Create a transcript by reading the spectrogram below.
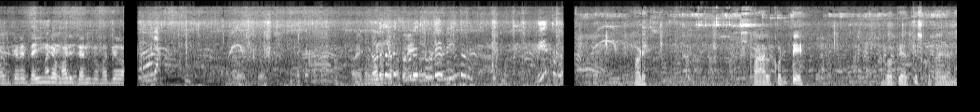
ಒಂದು ಕಡೆ ಧೈರ್ಯ ಮಾಡಿ ಜನರ ಮಧ್ಯೆ ನೋಡಿ, ಕಾಲು ಕೊಟ್ಟು ಗೋಪಿ ಹತ್ತಿಸ್ಕೊತಾ ಇದ್ದಾನೆ.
